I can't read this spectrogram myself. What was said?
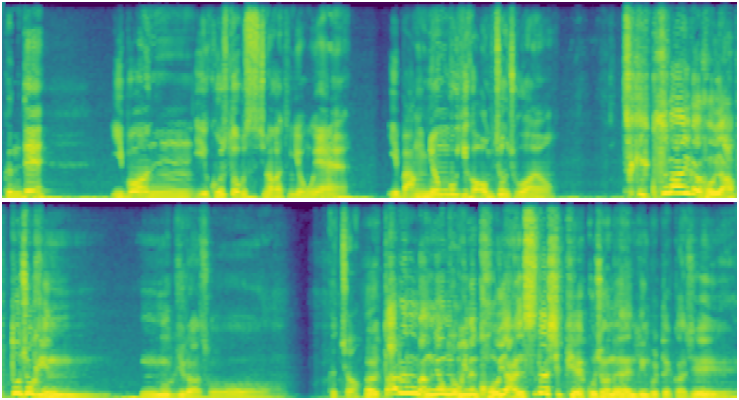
근데 이번 이 Ghost of Tsushima 같은 경우에 이 망령 무기가 엄청 좋아요. 특히 쿠나이가 거의 압도적인 무기라서. 그쵸. 어, 다른 망령 무기는 거의 안 쓰다시피 했고, 저는 엔딩 볼 때까지.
